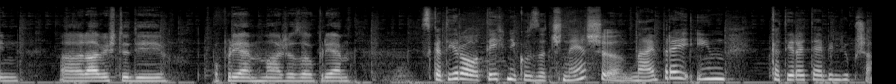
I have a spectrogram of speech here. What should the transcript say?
in uh, raviš tudi oprijem, maže za oprijem. S katero tehniko začneš eh, najprej in katera je tebi ljubša?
